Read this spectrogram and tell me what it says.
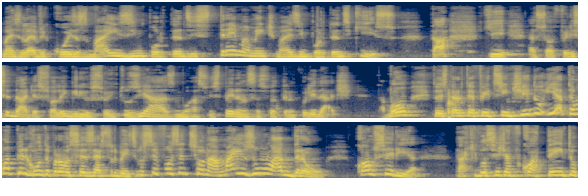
mas leve coisas mais importantes, extremamente mais importantes que isso, tá? Que é a sua felicidade, a sua alegria, o seu entusiasmo, a sua esperança, a sua tranquilidade. Tá bom? Então espero que tenha feito sentido. E até uma pergunta para você, Zé, tudo bem? Se você fosse adicionar mais um ladrão, qual seria? Tá? Que você já ficou atento,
